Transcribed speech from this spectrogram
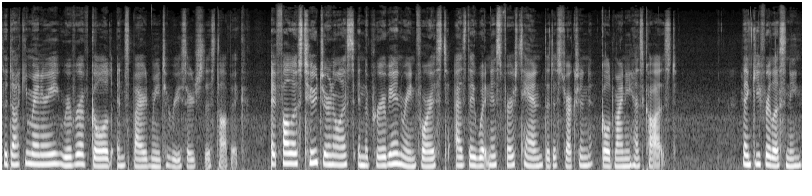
The documentary River of Gold inspired me to research this topic. It follows two journalists in the Peruvian rainforest as they witness firsthand the destruction gold mining has caused. Thank you for listening.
